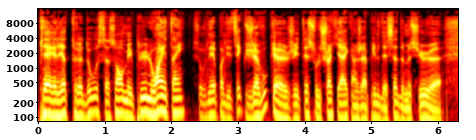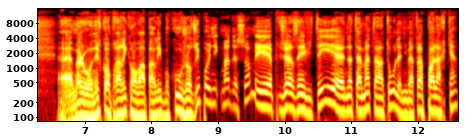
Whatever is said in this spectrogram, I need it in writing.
Pierre-Éliott Trudeau, ce sont mes plus lointains souvenirs politiques. Puis j'avoue que j'ai été sous le choc hier quand j'ai appris le décès de Monsieur euh, euh Mulroney. Vous comprendrez qu'on va en parler beaucoup aujourd'hui, pas uniquement de ça, mais plusieurs invités, notamment tantôt l'animateur Paul Arcan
